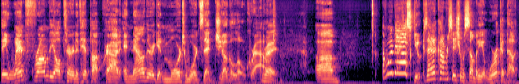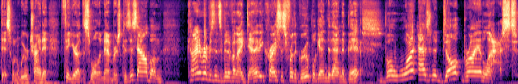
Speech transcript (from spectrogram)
they went from the alternative hip hop crowd and now they're getting more towards that juggalo crowd. right. I wanted to ask you because I had a conversation with somebody at work about this when we were trying to figure out the Swollen members because this album kind of represents a bit of an identity crisis for the group. We'll get into that in a bit. Yes. But what, as an adult Brian Last,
